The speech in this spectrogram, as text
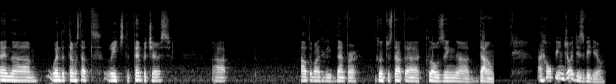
And um, when the thermostat reach the temperatures uh, automatically damper is going to start uh, closing uh, down. I hope you enjoyed this video.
